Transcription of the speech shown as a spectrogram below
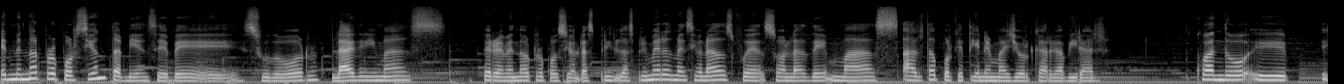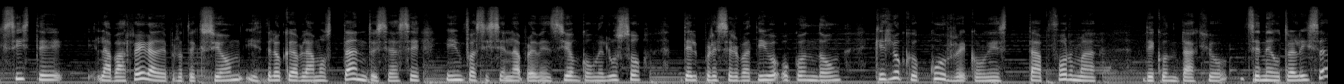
En menor proporción también se ve eh, sudor, lágrimas, pero en menor proporción. Las, las primeras mencionadas fue, son las de más alta porque tienen mayor carga viral. Cuando eh, existe la barrera de protección, y es de lo que hablamos tanto y se hace énfasis en la prevención con el uso del preservativo o condón, ¿qué es lo que ocurre con esta forma de contagio? ¿Se neutraliza?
